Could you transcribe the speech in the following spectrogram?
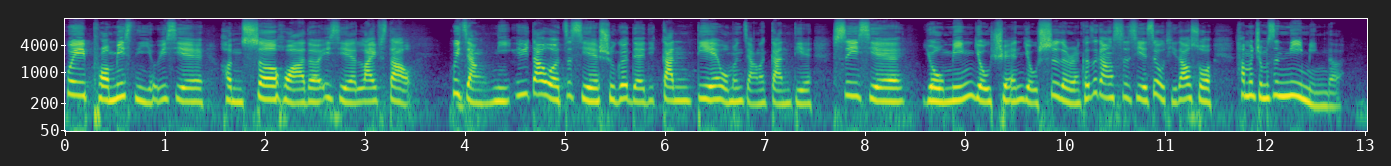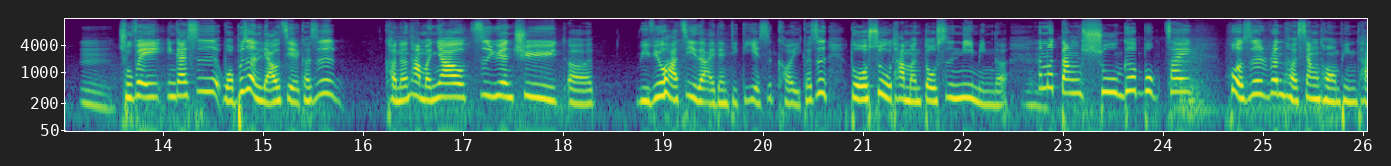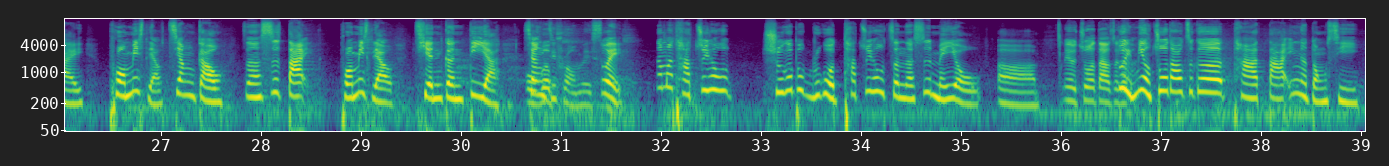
会 promise 你有一些很奢华的一些 lifestyle，会讲你遇到了这些 sugar daddy 干爹，我们讲的干爹是一些有名有权有势的人。可是刚刚思琪也是有提到说，他们全部是匿名的，嗯，除非应该是我不是很了解，可是可能他们要自愿去呃 review 他自己的 identity 也是可以。可是多数他们都是匿名的。那么当 sugar book 在或者是任何相同平台 promise 了降高，真的是大。Promise 了天跟地啊，这样子对。那么他最后 Sugar Book 如果他最后真的是没有呃没有做到这个对没有做到这个他答应的东西，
